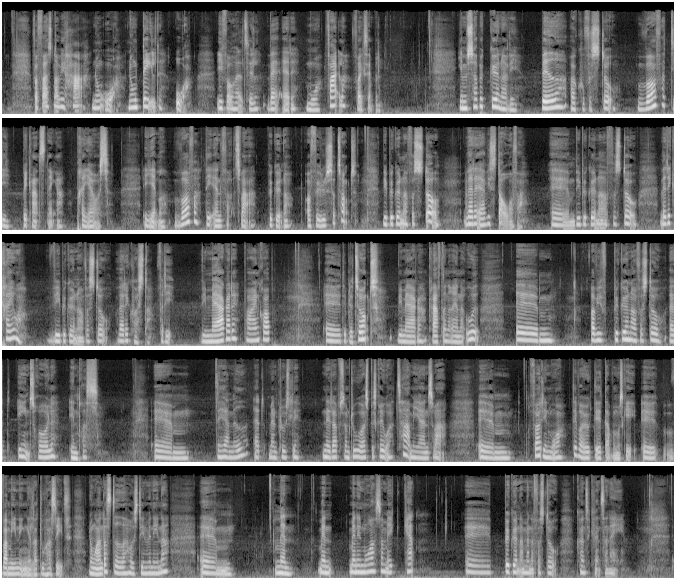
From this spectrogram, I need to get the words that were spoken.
For først når vi har nogle ord, nogle delte ord, i forhold til, hvad er det, mor fejler, for eksempel. Jamen så begynder vi bedre at kunne forstå, hvorfor de begrænsninger præger os i hjemmet. Hvorfor det ansvar begynder at føles så tungt. Vi begynder at forstå, hvad det er, vi står overfor. Øh, vi begynder at forstå, hvad det kræver. Vi begynder at forstå, hvad det koster. Fordi vi mærker det på egen krop. Øh, det bliver tungt. Vi mærker, at kræfterne render ud. Øh, og vi begynder at forstå, at ens rolle ændres. Øhm, det her med, at man pludselig, netop som du også beskriver, tager mere ansvar øhm, for din mor. Det var jo ikke det, der var måske øh, var meningen, eller du har set nogle andre steder hos dine veninder. Øhm, men, men, men en mor, som ikke kan, øh, begynder man at forstå konsekvenserne af.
